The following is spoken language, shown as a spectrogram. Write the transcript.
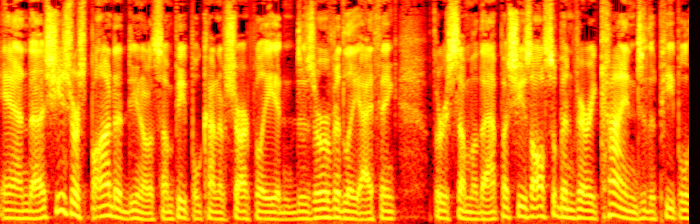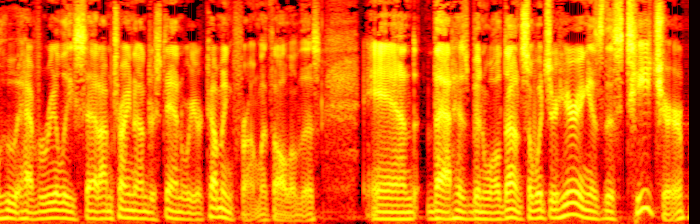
And uh, she's responded, you know, some people kind of sharply and deservedly, I think, through some of that. But she's also been very kind to the people who have really said, I'm trying to understand where you're coming from with all of this. And that has been well done. So what you're hearing is this teacher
